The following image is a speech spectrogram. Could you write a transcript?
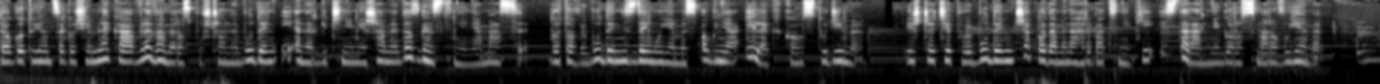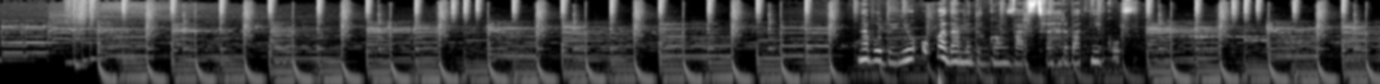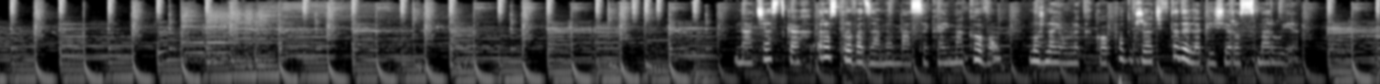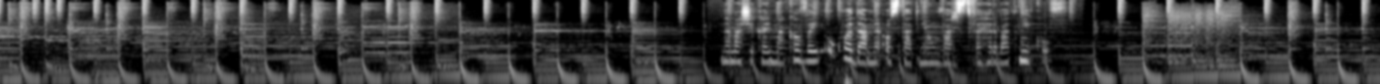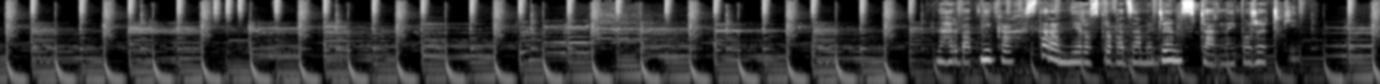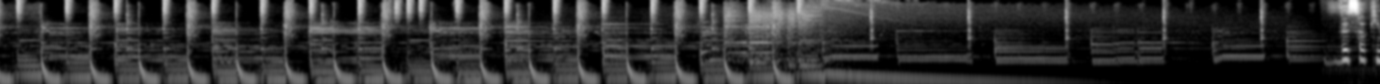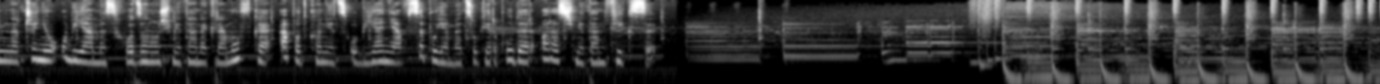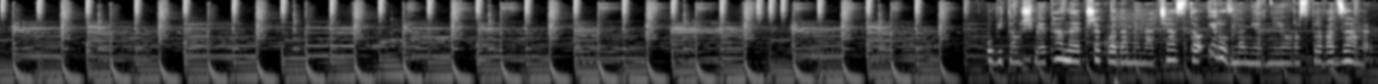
Do gotującego się mleka wlewamy rozpuszczony budyń i energicznie mieszamy do zgęstnienia masy. Gotowy budyń zdejmujemy z ognia i lekko studzimy. Jeszcze ciepły budyń przekładamy na herbatniki i starannie go rozsmarowujemy. Na budyniu układamy drugą warstwę herbatników. Na ciastkach rozprowadzamy masę kajmakową. Można ją lekko podgrzać, wtedy lepiej się rozsmaruje. Na masie kajmakowej układamy ostatnią warstwę herbatników. Na herbatnikach starannie rozprowadzamy dżem z czarnej porzeczki. W wysokim naczyniu ubijamy schłodzoną śmietanę kremówkę, a pod koniec ubijania wsypujemy cukier puder oraz śmietan fiksy. Ubitą śmietanę przekładamy na ciasto i równomiernie ją rozprowadzamy.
